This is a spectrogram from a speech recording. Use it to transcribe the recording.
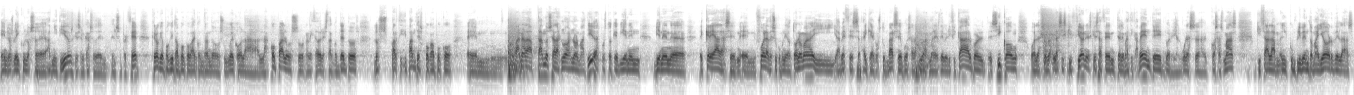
en los vehículos eh, admitidos, que es el caso del, del Supercer. Creo que poquito a poco va encontrando su hueco la, la Copa, los organizadores están contentos, los participantes poco a poco em, van adaptándose a las nuevas normativas, puesto que vienen, vienen eh, creadas en, fuera de su comunidad autónoma y a veces hay que acostumbrarse pues, a las nuevas maneras de verificar por el SICOM o las, las inscripciones que se hacen telemáticamente bueno, y algunas eh, cosas más. Quizá el cumplimiento mayor de, las,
